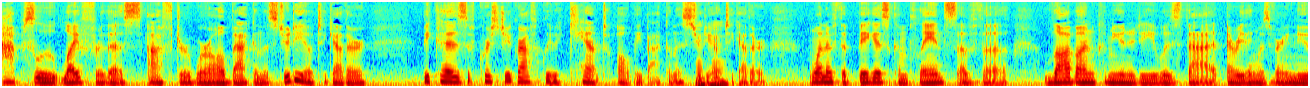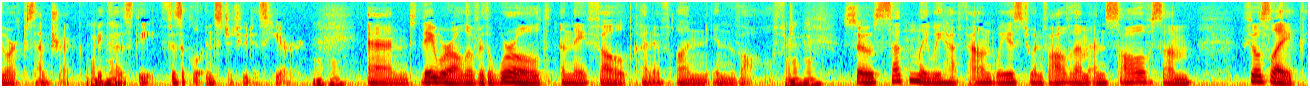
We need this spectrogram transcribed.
absolute life for this after we're all back in the studio together because of course geographically we can't all be back in the studio mm-hmm. together. One of the biggest complaints of the Laban community was that everything was very New York centric mm-hmm. because the physical institute is here. Mm-hmm. And they were all over the world and they felt kind of uninvolved. So suddenly we have found ways to involve them and solve some feels like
